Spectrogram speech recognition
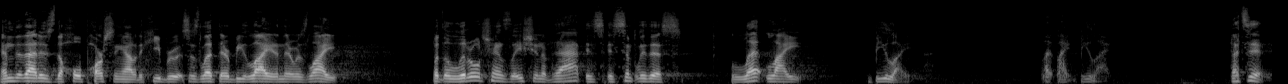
and that is the whole parsing out of the Hebrew, it says, Let there be light, and there was light. But the literal translation of that is, is simply this Let light be light. Let light be light. That's it.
